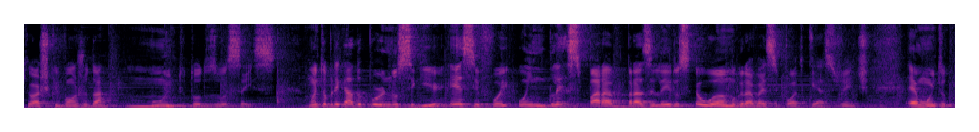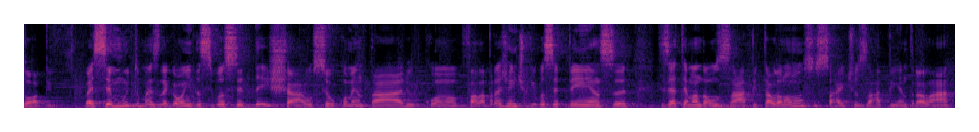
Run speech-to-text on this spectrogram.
que eu acho que vão ajudar muito todos vocês. Muito obrigado por nos seguir. Esse foi o Inglês para Brasileiros. Eu amo gravar esse podcast, gente. É muito top. Vai ser muito mais legal ainda se você deixar o seu comentário, falar pra gente o que você pensa, quiser até mandar um zap, tá lá no nosso site, o zap, entra lá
